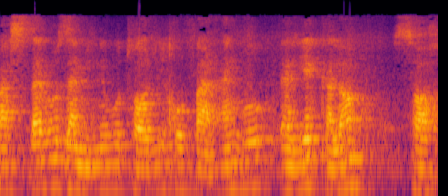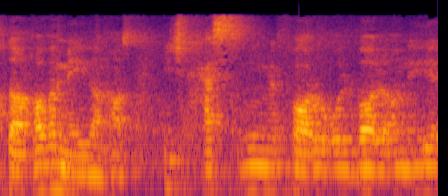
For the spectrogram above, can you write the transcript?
بستر و زمینه و تاریخ و فرهنگ و در یک کلام ساختارها و میدان هاست هیچ تصمیم فارغ البالانه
